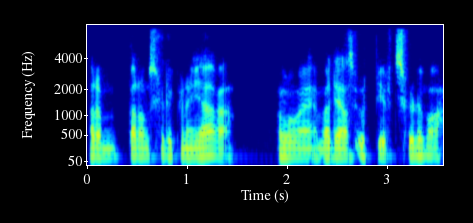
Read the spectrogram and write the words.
vad de, vad de skulle kunna göra och eh, vad deras uppgift skulle vara.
